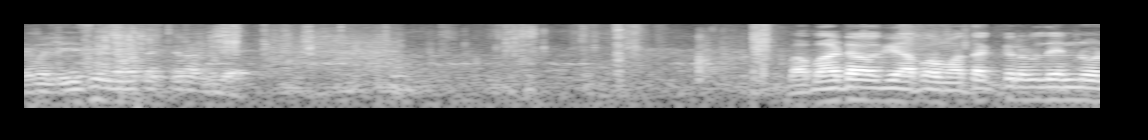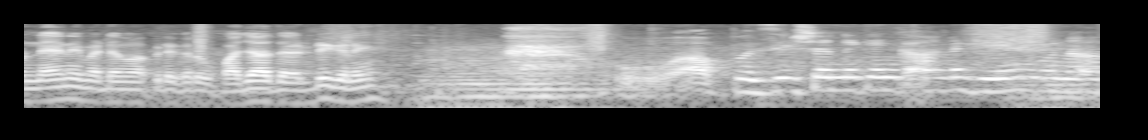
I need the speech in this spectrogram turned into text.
එම ලේසියෙන් මතක් කරන්න බෑ. බබාට වගේ අප මතක් කරලා දෙන්න ඕනේ නෑනේ මැඩම් අපිට කරපු පජාත වැඩ එකනේ ඕ පොසිෂන් එකෙන් ගහන ගේම් ගුණා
